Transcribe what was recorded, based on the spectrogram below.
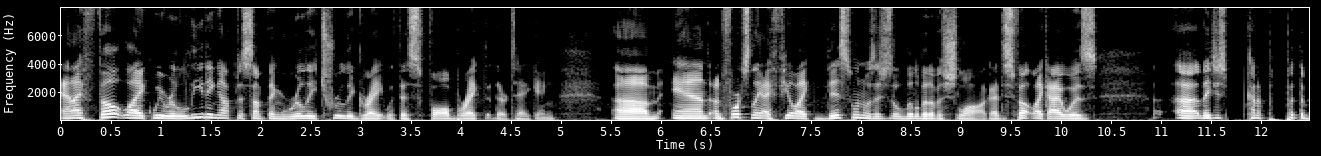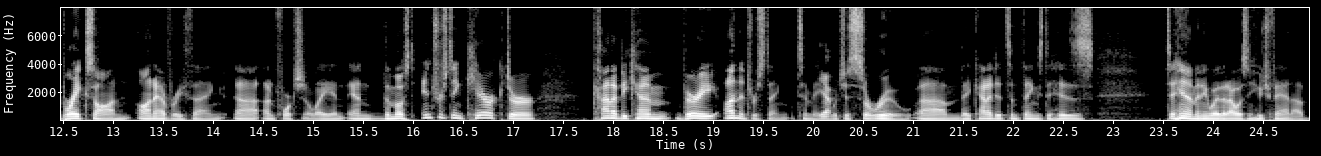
and I felt like we were leading up to something really, truly great with this fall break that they're taking. Um, and unfortunately, I feel like this one was just a little bit of a slog. I just felt like I was uh, they just kind of put the brakes on on everything, uh, unfortunately, and and the most interesting character kind of become very uninteresting to me, Yep. which is Saru. Um, they kind of did some things to his to him anyway that I wasn't a huge fan of.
